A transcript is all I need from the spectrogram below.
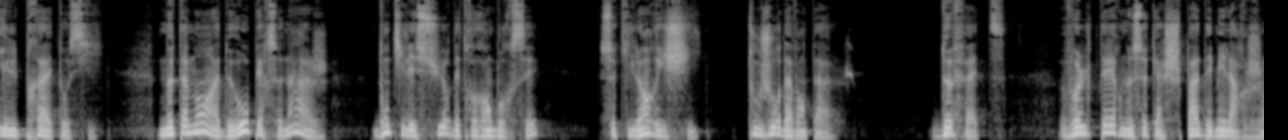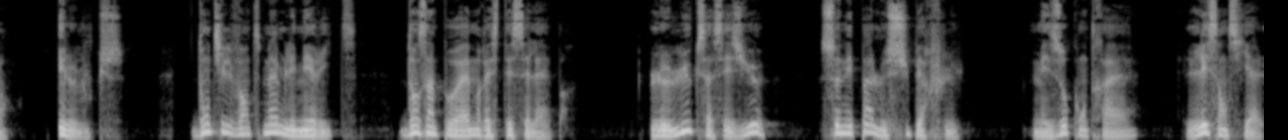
Il prête aussi, notamment à de hauts personnages dont il est sûr d'être remboursé, ce qui l'enrichit toujours davantage. De fait, Voltaire ne se cache pas d'aimer l'argent et le luxe, dont il vante même les mérites dans un poème resté célèbre. Le luxe à ses yeux, ce n'est pas le superflu, mais au contraire l'essentiel,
